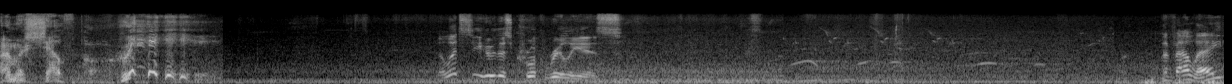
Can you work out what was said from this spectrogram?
I'm a southpaw. Now let's see who this crook really is. The valet?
